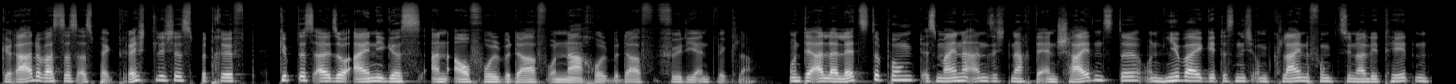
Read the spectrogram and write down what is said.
Gerade was das Aspekt rechtliches betrifft, gibt es also einiges an Aufholbedarf und Nachholbedarf für die Entwickler. Und der allerletzte Punkt ist meiner Ansicht nach der entscheidendste und hierbei geht es nicht um kleine Funktionalitäten,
